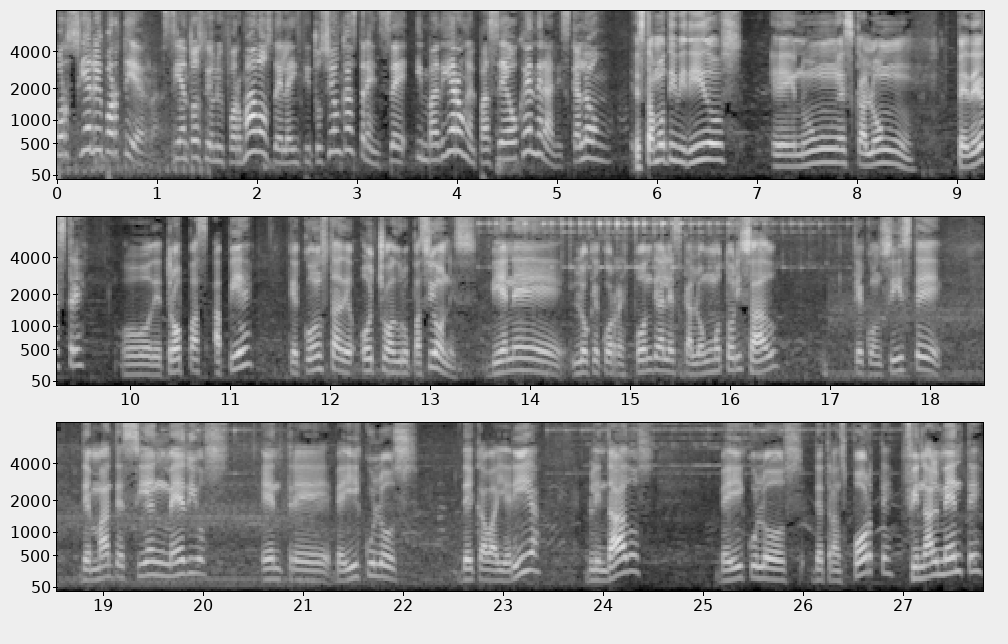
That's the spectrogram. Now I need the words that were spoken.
Por cielo y por tierra, cientos de uniformados de la institución castrense invadieron el Paseo General Escalón. Estamos divididos en un escalón pedestre o de tropas a pie que consta de ocho agrupaciones. Viene lo que corresponde al escalón motorizado, que consiste de más de 100 medios entre vehículos de caballería, blindados, vehículos de transporte. Finalmente,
